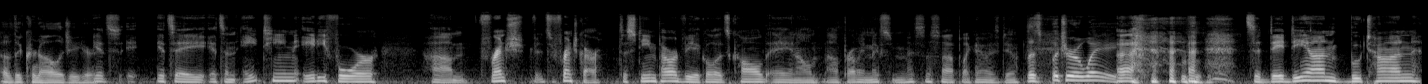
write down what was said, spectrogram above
of the chronology here. It's it's a it's an 1884 um, French. It's a French car. It's a steam powered vehicle. It's called a, and I'll I'll probably mix mix this up like I always do. Let's butcher away. Uh, It's a De Dion Bouton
